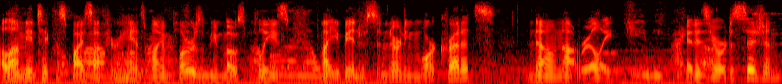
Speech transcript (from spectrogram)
Allow me to take the spice off your hands. My employers will be most pleased. Might you be interested in earning more credits? No, not really. It is your decision.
